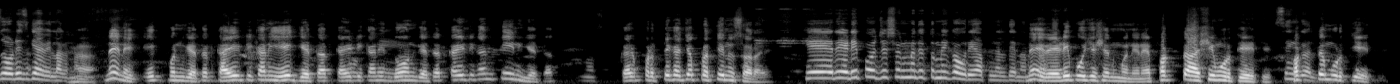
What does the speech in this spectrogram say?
जोडीच घ्यावी लागणार. हा. नाही नाही एक पण घेतात. काही ठिकाणी एक घेतात काही ठिकाणी ओके. दोन घेतात काही ठिकाणी तीन घेतात. मस्त. कारण प्रत्येकाच्या प्रतीनुसार आहे. हे रेडी पोझिशनमध्ये तुम्ही गौरी आपल्याला देणार नाही का? रेडी पोझिशनमध्ये नाही. फक्त अशी मूर्ती येते Single. फक्त मूर्ती येते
